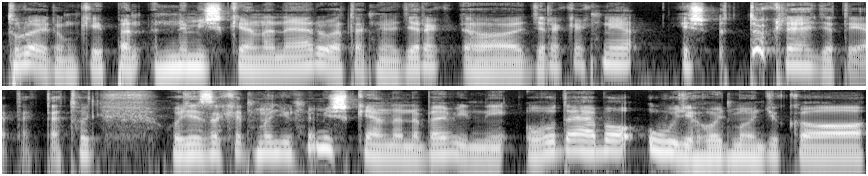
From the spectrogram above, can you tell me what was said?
tulajdonképpen nem is kellene erőltetni a, gyerek, a gyerekeknél, és tökre egyetértek. Tehát, hogy, hogy ezeket mondjuk nem is kellene bevinni ódába, úgy, ahogy mondjuk a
